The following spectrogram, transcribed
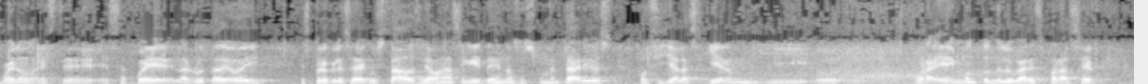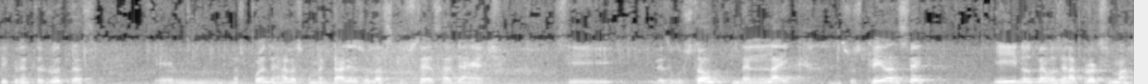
bueno, este, esa fue la ruta de hoy. Espero que les haya gustado. Si la van a seguir, déjenos sus comentarios. O si ya la siguieron, y, por ahí hay un montón de lugares para hacer diferentes rutas. Em, nos pueden dejar los comentarios o las que ustedes hayan hecho. Si les gustó, denle like, suscríbanse y nos vemos en la próxima.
